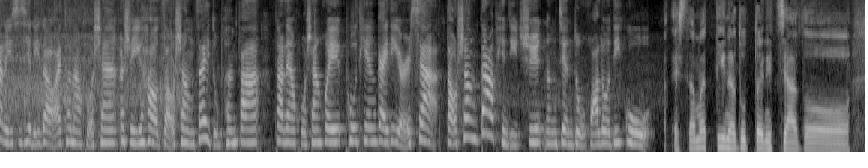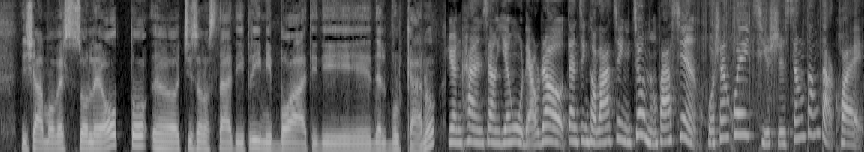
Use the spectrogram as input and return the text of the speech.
大利西西里岛埃特纳火山二十一号早上再度喷发，大量火山灰铺天盖地而下，岛上大片地区能见度滑落低谷。Stamattina tutto è iniziato diciamo verso le otto ci sono stati i primi boati del vulcano。远看像烟雾缭绕，但镜头拉近就能发现火山灰其实相当大块。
